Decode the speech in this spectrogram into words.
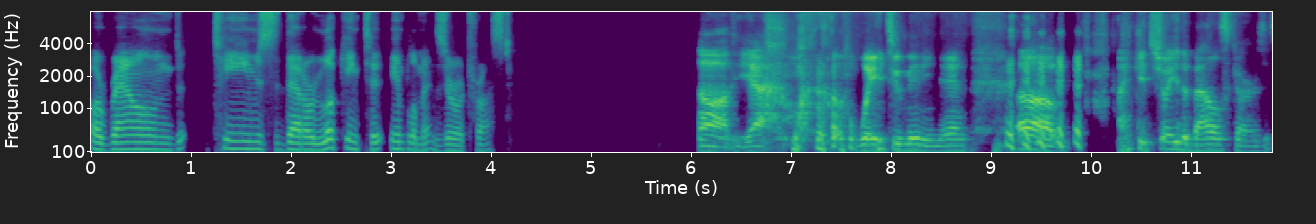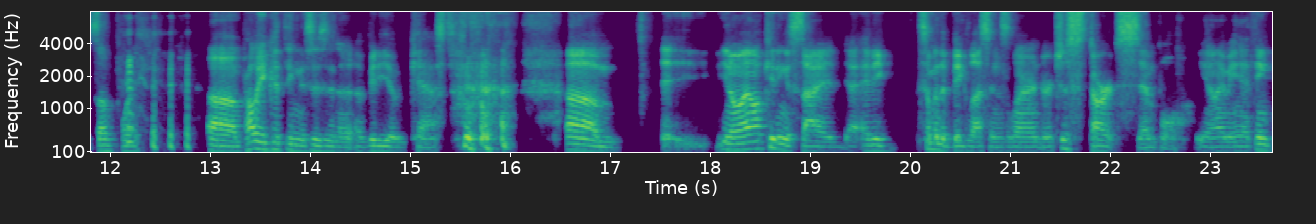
around teams that are looking to implement zero trust? Uh yeah. Way too many man. Um, i could show you the battle scars at some point. Um, probably a good thing this isn't a, a video cast. Um, you know all kidding aside i think some of the big lessons learned or just start simple you know i mean i think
